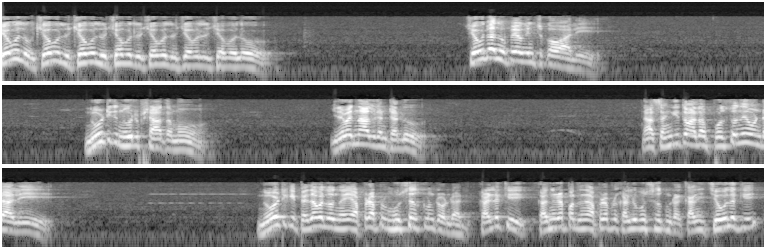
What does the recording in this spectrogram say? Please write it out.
చెవులు చెవులు చెవులు చెవులు చెవులు చెవులు చెవులు. చెవులను ఉపయోగించుకోవాలి. నూటికి నూరు శాతము. ఇరవై నాలుగు గంటలు. నా సంగీతం అలా పోస్తూనే ఉండాలి. నోటికి పెదవులు ఉన్నాయి అప్పుడప్పుడు మూసేసుకుంటూ ఉండాలి. కళ్ళకి కన్నురెప్పలు ఉన్నాయి అప్పుడప్పుడు కళ్ళు మూసేసుకుంటారు. కానీ చెవులకి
